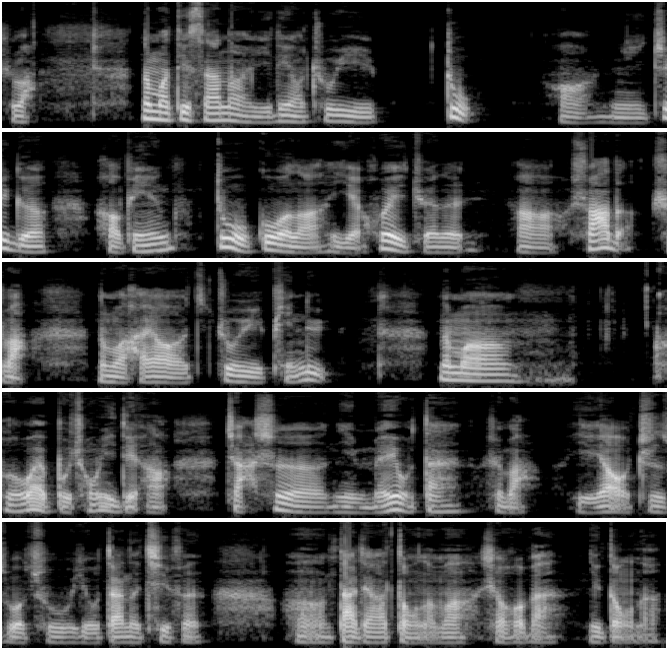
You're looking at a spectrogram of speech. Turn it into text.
是吧？那么第三呢，一定要注意度啊，你这个好评度过了也会觉得啊刷的是吧？那么还要注意频率，那么。额外补充一点啊，假设你没有单是吧，也要制作出有单的气氛，嗯，大家懂了吗，小伙伴？你懂的，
